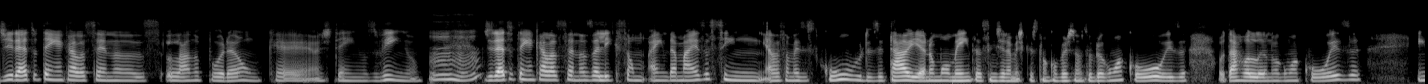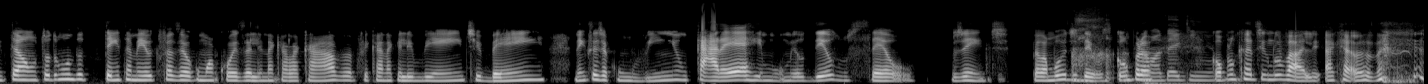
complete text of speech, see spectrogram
direto tem aquelas cenas lá no porão, que é onde tem os vinhos. Uhum. Direto tem aquelas cenas ali que são ainda mais assim, elas são mais escuras e tal, e é no momento, assim, geralmente que eles estão conversando sobre alguma coisa, ou tá rolando alguma coisa. Então, todo mundo tenta meio que fazer alguma coisa ali naquela casa, ficar naquele ambiente bem, nem que seja com vinho, carérrimo, meu Deus do céu. Gente, pelo amor de Deus, É compra, uma adeguinha. compra um cantinho do vale, aquelas, né?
